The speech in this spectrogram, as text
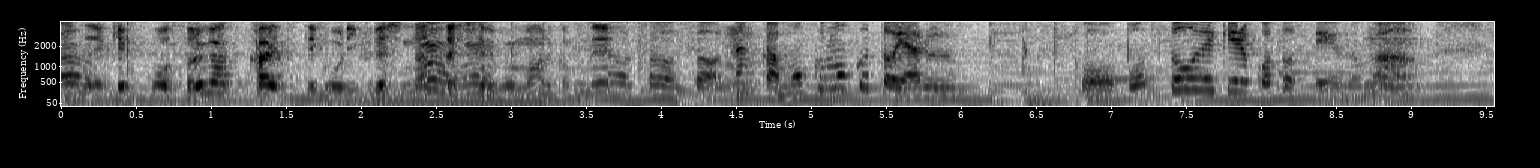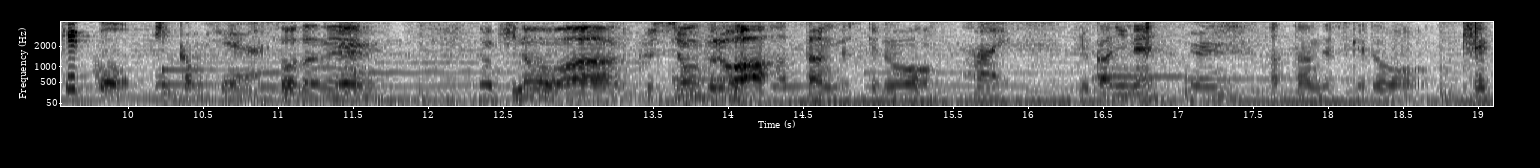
して、うん。結構それがかえってこうリフレッシュになったりしてる部分もあるかもね、そうそうそう、うん。なんか黙々とやるこう没頭できることっていうのが結構いいかもしれない、うんそうだね、でも昨日はクッションフロア貼ったんですけどうん、はい、床にねう貼ったんですけど結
